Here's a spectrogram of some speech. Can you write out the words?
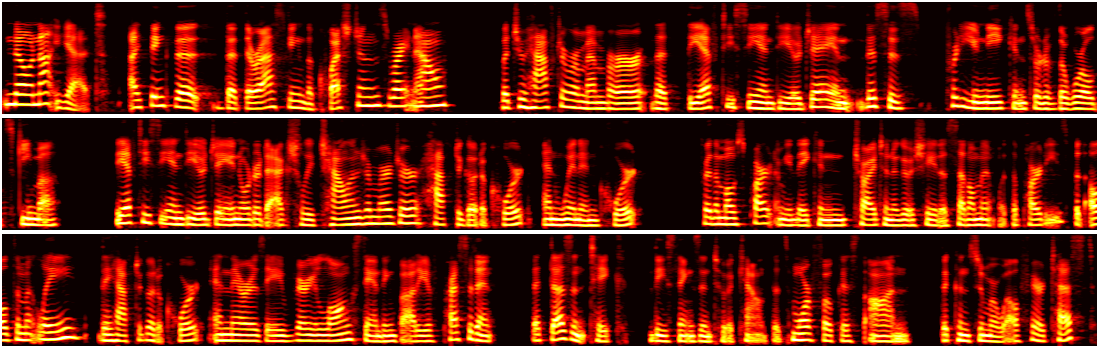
No, not yet. I think that that they're asking the questions right now, but you have to remember that the FTC and DOJ, and this is pretty unique in sort of the world schema. The FTC and DOJ, in order to actually challenge a merger, have to go to court and win in court. For the most part. I mean, they can try to negotiate a settlement with the parties, but ultimately they have to go to court. And there is a very long standing body of precedent that doesn't take these things into account, that's more focused on the consumer welfare test.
